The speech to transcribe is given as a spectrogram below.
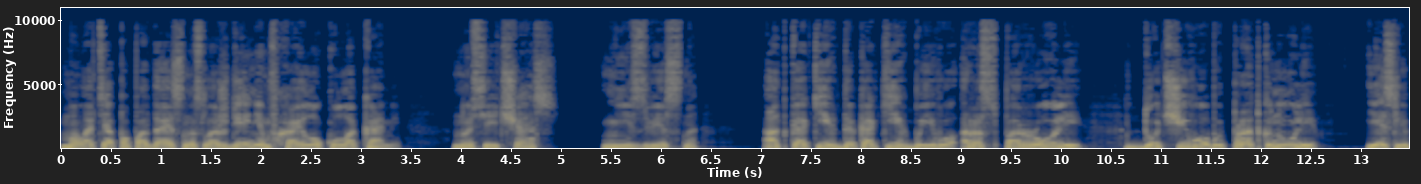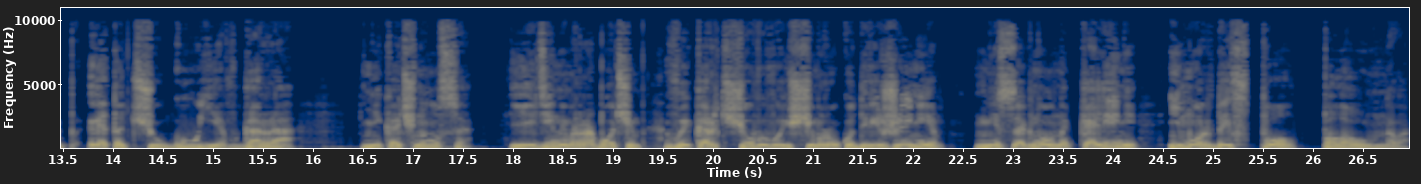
молотя, попадая с наслаждением в хайло кулаками. Но сейчас неизвестно, от каких до каких бы его распороли, до чего бы проткнули, если б этот Чугуев гора не качнулся и единым рабочим, выкорчевывающим руку движением не согнул на колени и мордой в пол полоумного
